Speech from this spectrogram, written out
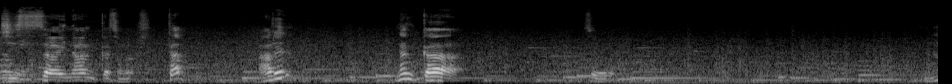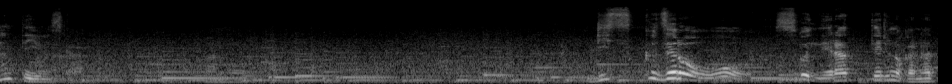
実際なんかそのたあれ？なんかそう。なんて言うんですか？リスクゼロをすごい狙ってるのかなって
